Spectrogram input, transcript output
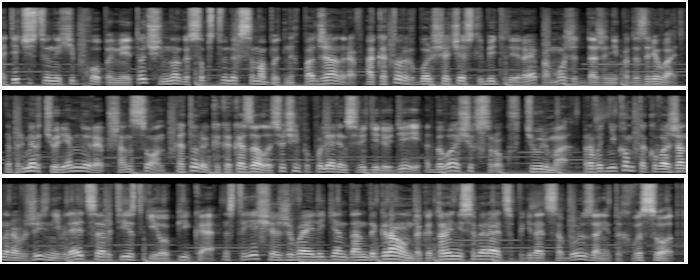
Отечественный хип-хоп имеет очень много собственных самобытных поджанров, о которых большая часть любителей рэпа может даже не подозревать. Например, тюремный рэп-шансон, который, как оказалось, очень популярен среди людей, отбывающих срок в тюрьмах. Проводником такого жанра в жизни является артист Гео Пика, настоящая живая легенда андеграунда, которая не собирается покидать собой занятых высот.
